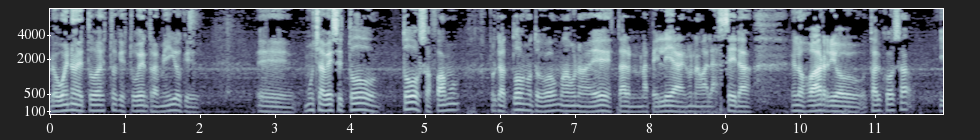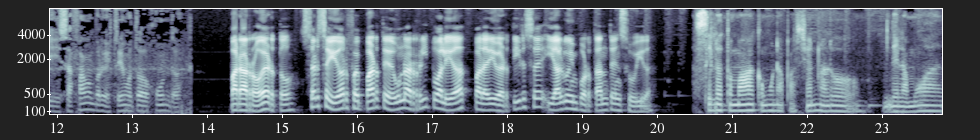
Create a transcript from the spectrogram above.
lo bueno de todo esto que estuve entre amigos, que eh, muchas veces todo, todos zafamos, porque a todos nos tocó más de una vez estar en una pelea, en una balacera, en los barrios, tal cosa, y zafamos porque estuvimos todos juntos. Para Roberto, ser seguidor fue parte de una ritualidad para divertirse y algo importante en su vida. Se lo tomaba como una pasión, algo de la moda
